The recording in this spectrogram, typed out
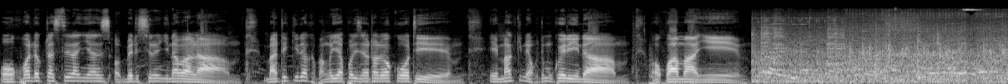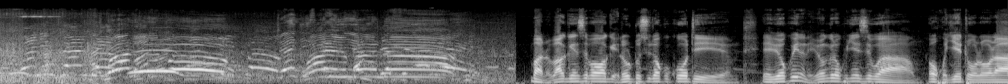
okuva dr. Stella nyans obed sirungi n'abalala batikkirwa kapango lya poliisi n'otwalibwa kooti emakini okuti mu kwerinda okw'amaanyi bano bagenze bawaga era olutuusiddwa ku kooti ebyokwerinda ne byongera okunyezebwa okugyetooloola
